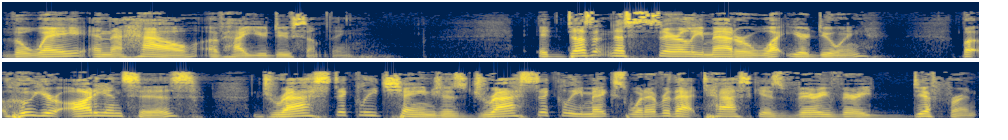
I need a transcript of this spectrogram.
the way and the how of how you do something. It doesn't necessarily matter what you're doing but who your audience is drastically changes, drastically makes whatever that task is very, very different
